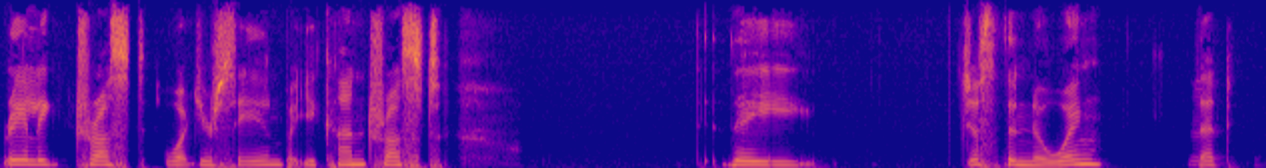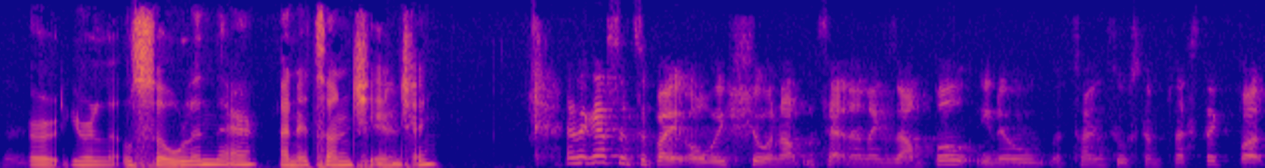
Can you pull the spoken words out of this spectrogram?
really trust what you're saying, but you can trust the just the knowing that mm-hmm. your your little soul in there and it's unchanging. And I guess it's about always showing up and setting an example. You know, it sounds so simplistic, but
